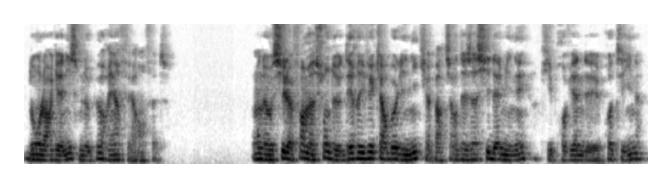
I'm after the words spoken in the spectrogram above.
dont l'organisme ne peut rien faire en fait. On a aussi la formation de dérivés carboliniques à partir des acides aminés qui proviennent des protéines.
